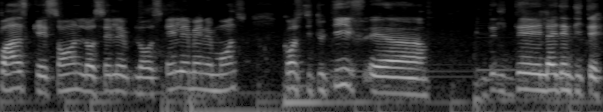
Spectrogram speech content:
penses que sont los, ele- los éléments constitutifs euh, de, de l'identité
